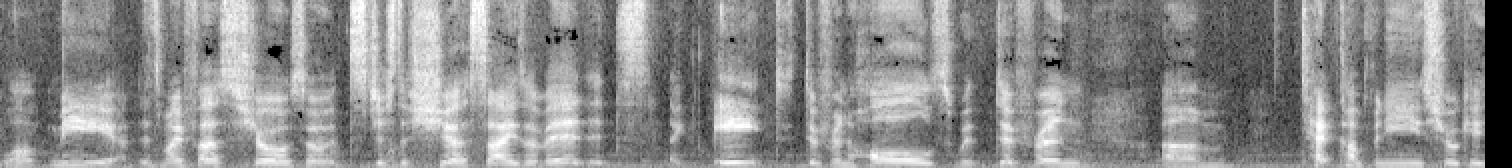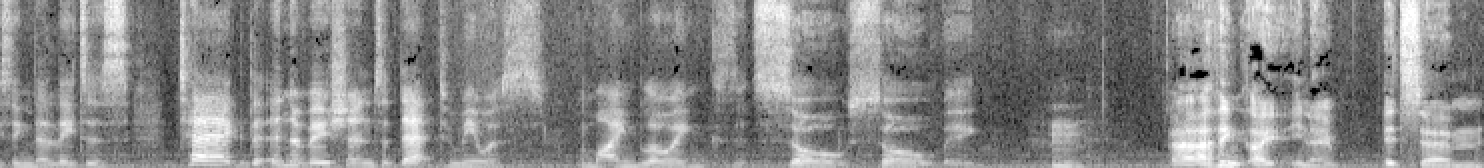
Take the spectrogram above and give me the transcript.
Well, me, it's my first show, so it's just the sheer size of it. It's like eight different halls with different um, tech companies showcasing the latest tech, the innovations. That to me was mind blowing because it's so so big. Uh, I think like you know it's um,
